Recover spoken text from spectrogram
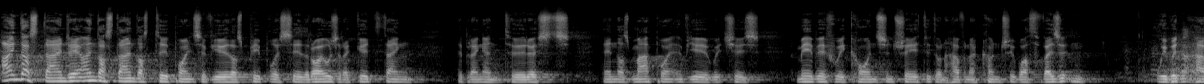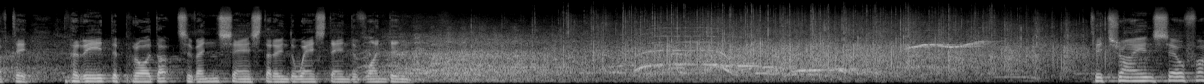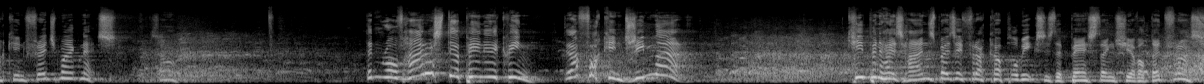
I understand, right? I understand there's two points of view. There's people who say the royals are a good thing, they bring in tourists. Then there's my point of view, which is maybe if we concentrated on having a country worth visiting, we wouldn't have to parade the products of incest around the West End of London. To try and sell fucking fridge magnets. So. Didn't Rolf Harris do a painting of the Queen? Did I fucking dream that? Keeping his hands busy for a couple of weeks is the best thing she ever did for us.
